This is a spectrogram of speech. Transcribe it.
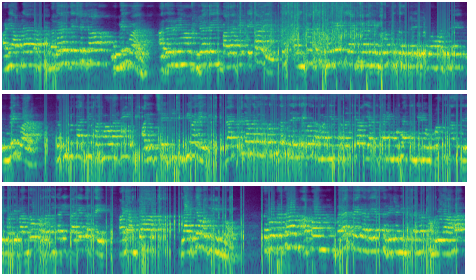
आणि आपल्या नगराध्यक्षाच्या उमेदवार आदरणीय विजयाताई बालाजी टेकाळे समवेत या ठिकाणी उपस्थित असलेले माझे उमेदवार लक्ष्मीकांतजी पद्मावती आयुब शेठजी चिमणीवाले व्यासपीठावर उपस्थित असलेले सर्व सन्मान्य सदस्य या ठिकाणी मोठ्या संख्येने उपस्थित असलेले माझे बांधव पदाधिकारी कार्यकर्ते आणि आमच्या लाडक्या भगिनींनो सर्वप्रथम आपण बऱ्याच वेळ झाला या सभेच्या निमित्तानं थांबलेला आहात.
